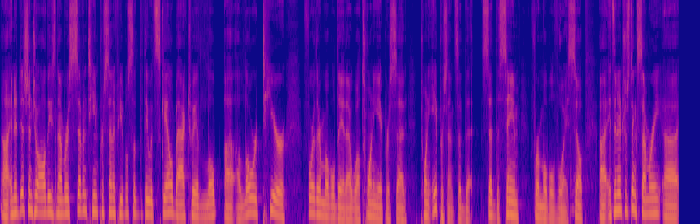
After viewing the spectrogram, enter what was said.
uh, in addition to all these numbers, 17% of people said that they would scale back to a low uh, a lower tier for their mobile data, while 28% 28% said that said the same for mobile voice. So uh, it's an interesting summary uh,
